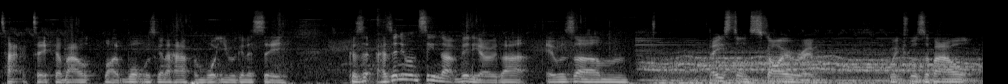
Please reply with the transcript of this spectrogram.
tactic about like what was going to happen, what you were going to see. Because has anyone seen that video that it was um based on Skyrim, which was about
